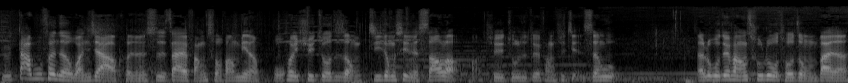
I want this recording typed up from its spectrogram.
因为大部分的玩家可能是在防守方面啊，不会去做这种机动性的骚扰啊，去阻止对方去捡生物。那如果对方出骆驼怎么办呢？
